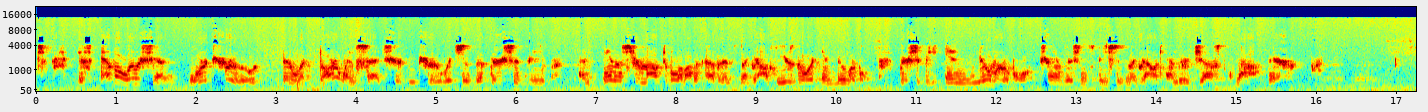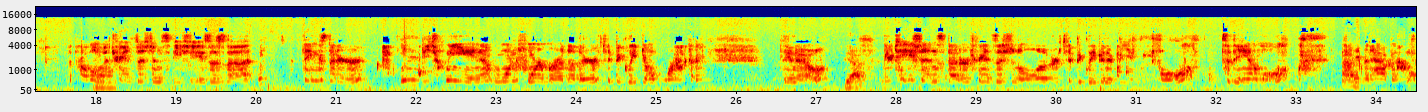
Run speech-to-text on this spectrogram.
If evolution were true, then what Darwin said should be true, which is that there should be an insurmountable amount of evidence in the ground. He used the word innumerable. There should be innumerable transition species in the ground, and they're just not there. The problem wow. with transition species is that things that are in between one form or another typically don't work. You know? Yeah. Mutations that are transitional are typically going to be lethal to the animal. that I, even happens.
